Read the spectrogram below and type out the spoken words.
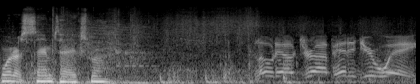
What a Semtex, bro. Loadout drop headed your way.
